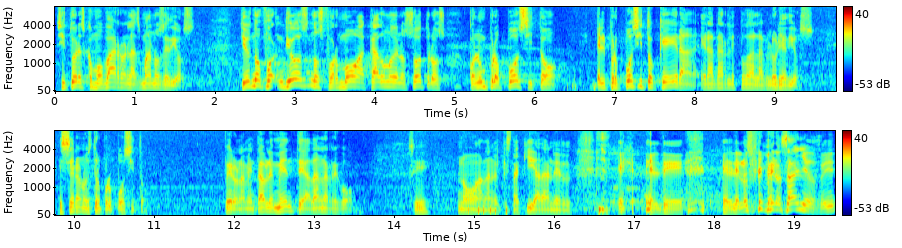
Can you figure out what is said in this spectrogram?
Si tú eres como barro en las manos de Dios. Dios, no, Dios nos formó a cada uno de nosotros con un propósito. El propósito que era era darle toda la gloria a Dios. Ese era nuestro propósito. Pero lamentablemente Adán la regó. ¿Sí? No Adán el que está aquí, Adán el, el, de, el de los primeros años. ¿sí?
